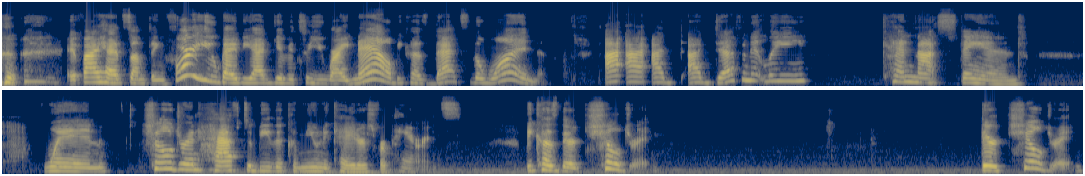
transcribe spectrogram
if I had something for you, baby, I'd give it to you right now because that's the one. I I I, I definitely cannot stand when children have to be the communicators for parents because they're children. They're children.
